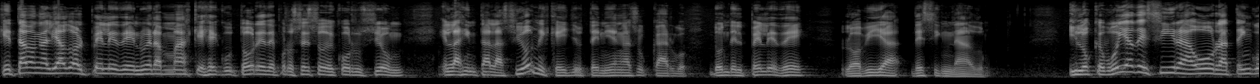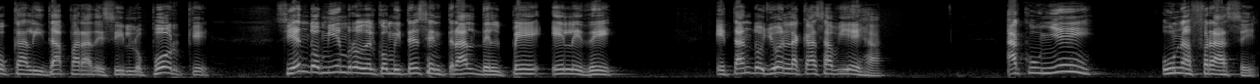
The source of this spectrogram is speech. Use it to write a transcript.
que estaban aliados al PLD no eran más que ejecutores de procesos de corrupción en las instalaciones que ellos tenían a su cargo, donde el PLD lo había designado. Y lo que voy a decir ahora tengo calidad para decirlo porque siendo miembro del Comité Central del PLD, estando yo en la Casa Vieja, acuñé una frase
